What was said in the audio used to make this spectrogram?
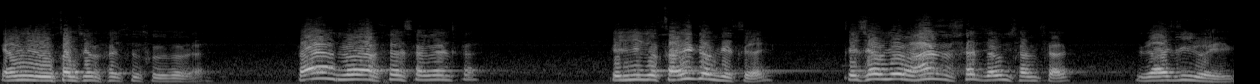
की आम्ही लोकांचे प्रश्न सोडवला काय अनुभव आपल्या सगळ्यांचा त्यांनी जो कार्यक्रम घेतलाय त्याच्यामध्ये महाराष्ट्रात जाऊन सांगतात लाडली बहीण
